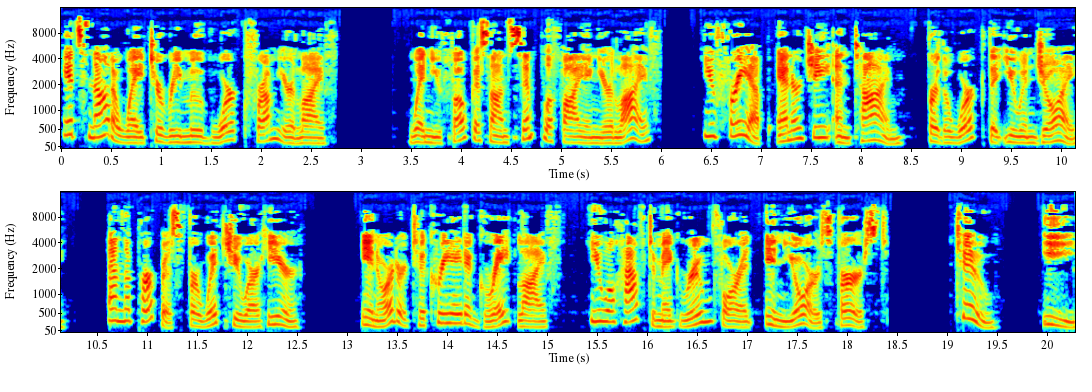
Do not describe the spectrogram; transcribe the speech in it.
It's not a way to remove work from your life. When you focus on simplifying your life, you free up energy and time for the work that you enjoy and the purpose for which you are here. In order to create a great life, you will have to make room for it in yours first. 2. E.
